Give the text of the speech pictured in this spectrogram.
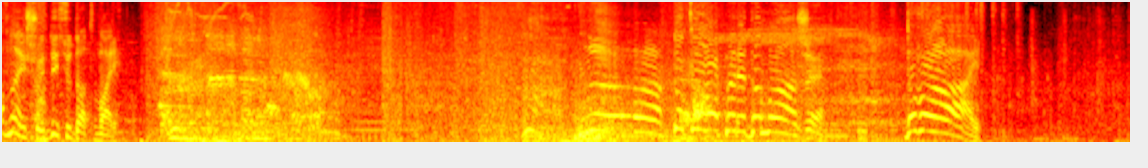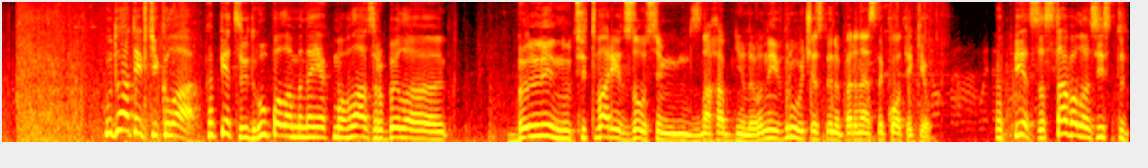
А знаєш що, йди сюди, тварь. Хто кого передамаже? Давай! Куда ти втекла? Капець, відгупала мене як могла, зробила. Блін, ну ці тварі зовсім знахабніли. Вони і в другу частину перенесли котиків. Капець, заставила з'їсти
